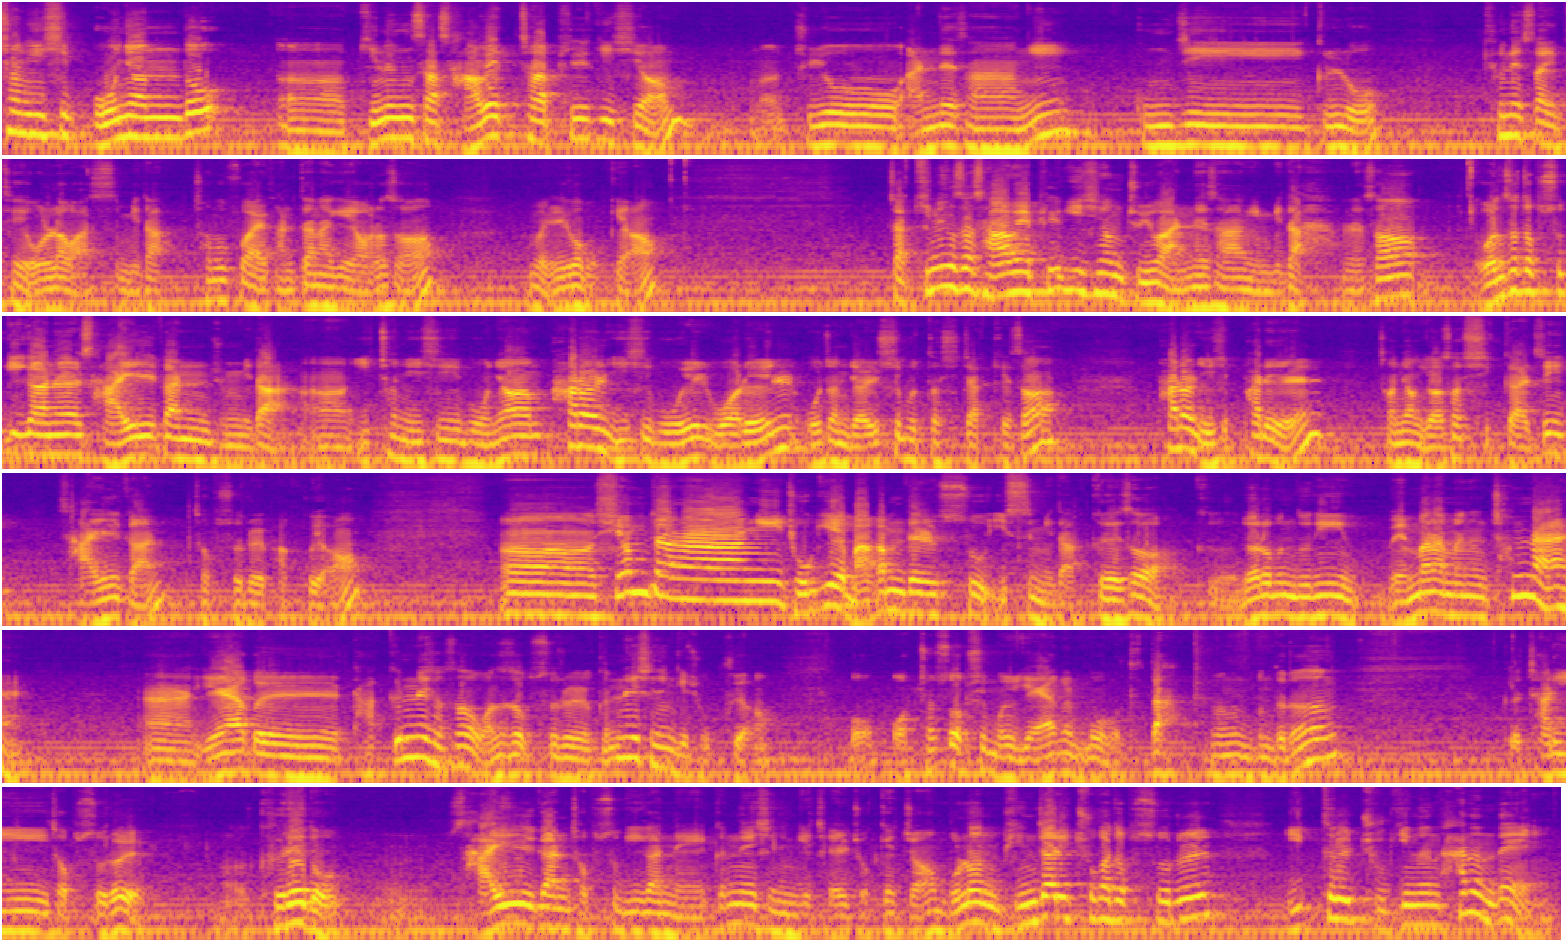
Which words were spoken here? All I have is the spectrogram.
2025년도 어, 기능사 4회차 필기시험 어, 주요 안내사항이 공지 글로 큐네 사이트에 올라왔습니다. 첨부 파일 간단하게 열어서 한번 읽어볼게요. 자, 기능사 4회 필기시험 주요 안내사항입니다. 그래서 원서 접수 기간을 4일간 줍니다. 어, 2025년 8월 25일 월요일 오전 10시부터 시작해서 8월 28일 저녁 6시까지 4일간 접수를 받고요. 어, 시험장이 조기에 마감될 수 있습니다. 그래서 그 여러분들이 웬만하면 첫날 아, 예약을 다 끝내셔서 원서 접수를 끝내시는 게 좋고요. 뭐 어쩔 수 없이 뭐 예약을 뭐 못했다 그런 분들은 그 자리 접수를 어, 그래도 음, 4일간 접수 기간 내에 끝내시는 게 제일 좋겠죠. 물론 빈자리 추가 접수를 이틀 주기는 하는데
